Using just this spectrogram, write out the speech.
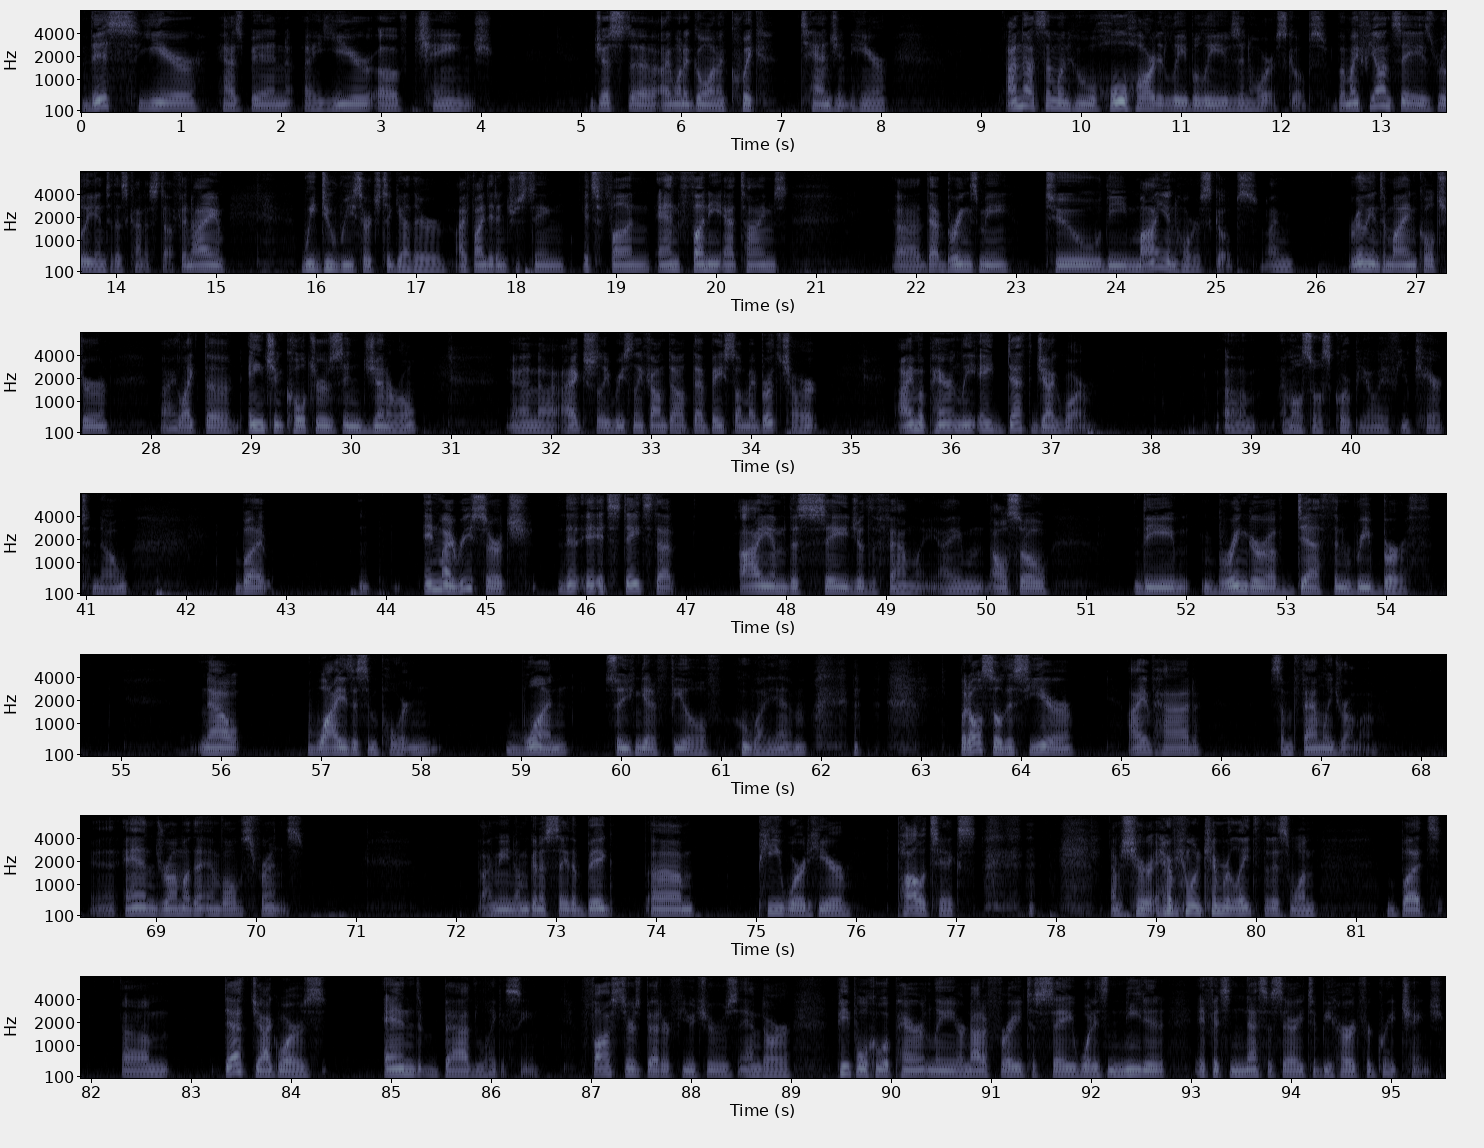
This year has been a year of change. Just, uh, I want to go on a quick tangent here. I'm not someone who wholeheartedly believes in horoscopes, but my fiance is really into this kind of stuff, and I we do research together. I find it interesting. It's fun and funny at times. Uh, that brings me to the Mayan horoscopes. I'm really into Mayan culture. I like the ancient cultures in general. And uh, I actually recently found out that based on my birth chart, I'm apparently a death jaguar. Um, I'm also a Scorpio, if you care to know. But in my research, it states that I am the sage of the family. I'm also the bringer of death and rebirth. Now, why is this important? One, so you can get a feel of who I am. but also, this year, I have had some family drama and drama that involves friends. I mean, I'm going to say the big um, P word here politics. I'm sure everyone can relate to this one. But um, Death Jaguars end bad legacy, fosters better futures, and are people who apparently are not afraid to say what is needed if it's necessary to be heard for great change.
